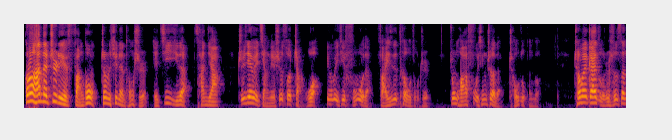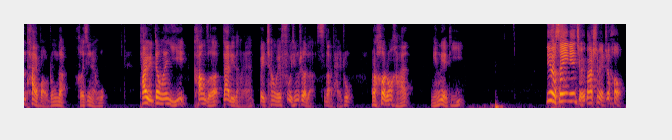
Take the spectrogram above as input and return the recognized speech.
贺中涵在致力反共政治训练同时，也积极地参加。直接为蒋介石所掌握并为其服务的法西斯特务组织中华复兴社的筹组工作，成为该组织十三太保中的核心人物。他与邓文仪、康泽、戴笠等人被称为复兴社的四大台柱，而贺中涵名列第一。一九三一年九一八事变之后，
